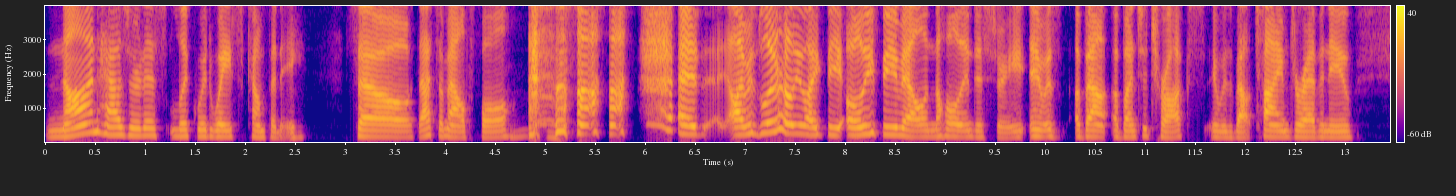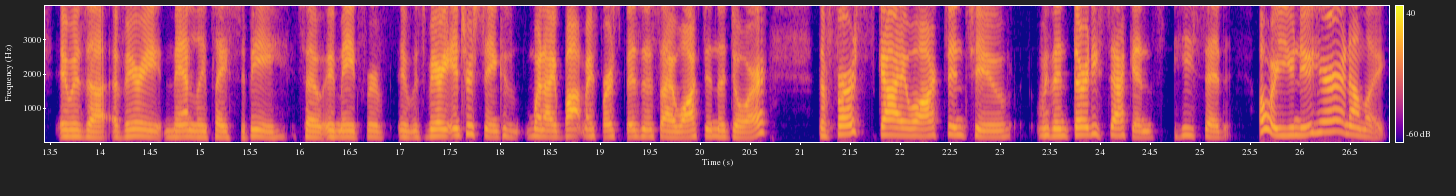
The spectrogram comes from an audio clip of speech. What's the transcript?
non hazardous liquid waste company. So that's a mouthful. Mm-hmm. and I was literally like the only female in the whole industry. It was about a bunch of trucks, it was about timed revenue. It was a, a very manly place to be. So it made for, it was very interesting because when I bought my first business, I walked in the door. The first guy I walked into within 30 seconds, he said, Oh, are you new here? And I'm like,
